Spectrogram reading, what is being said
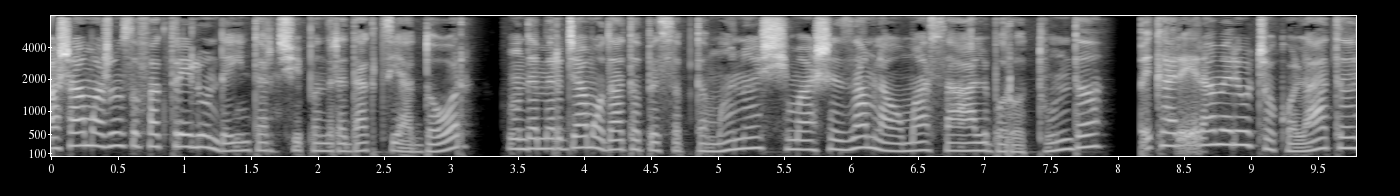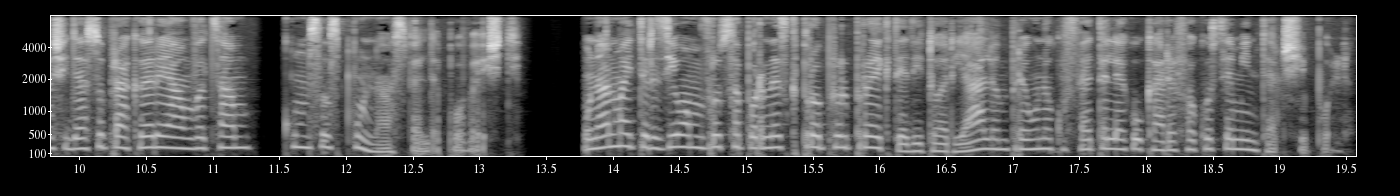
Așa am ajuns să fac trei luni de internship în redacția DOR, unde mergeam o dată pe săptămână și mă așezam la o masă albă rotundă, pe care era mereu ciocolată și deasupra căreia învățam cum să spun astfel de povești. Un an mai târziu am vrut să pornesc propriul proiect editorial împreună cu fetele cu care făcusem internship-ul.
